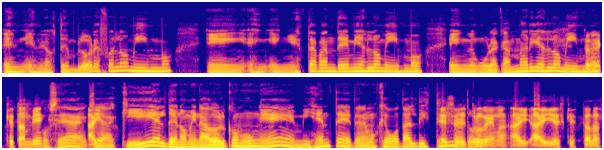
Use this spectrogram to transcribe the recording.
En, en los temblores fue lo mismo, en, en, esta pandemia es lo mismo, en el huracán María es lo mismo. Pero es que también... O sea, que aquí el denominador común es, mi gente, tenemos que votar distinto. Ese es el problema, ahí, ahí es que está la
